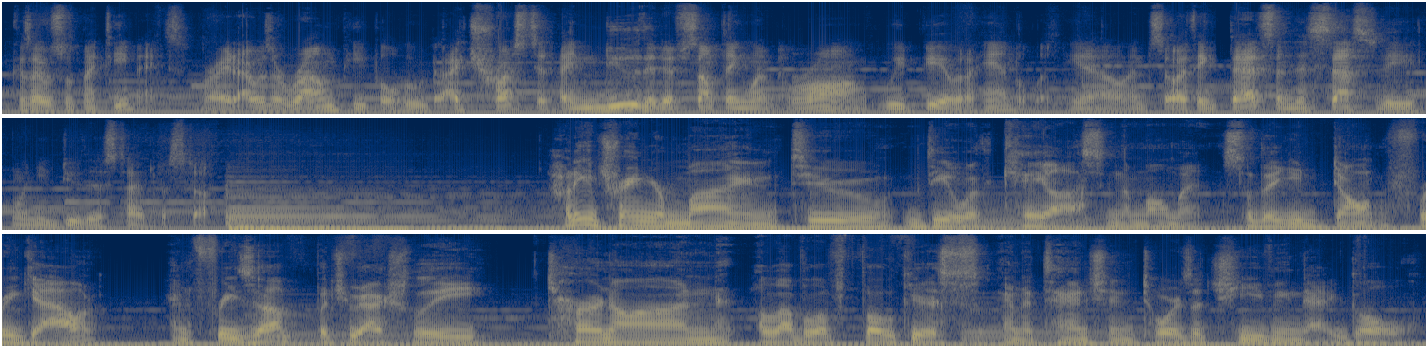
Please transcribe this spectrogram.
because I was with my teammates, right? I was around people who I trusted. I knew that if something went wrong, we'd be able to handle it, you know? And so I think that's a necessity when you do this type of stuff. How do you train your mind to deal with chaos in the moment so that you don't freak out and freeze up, but you actually turn on a level of focus and attention towards achieving that goal?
